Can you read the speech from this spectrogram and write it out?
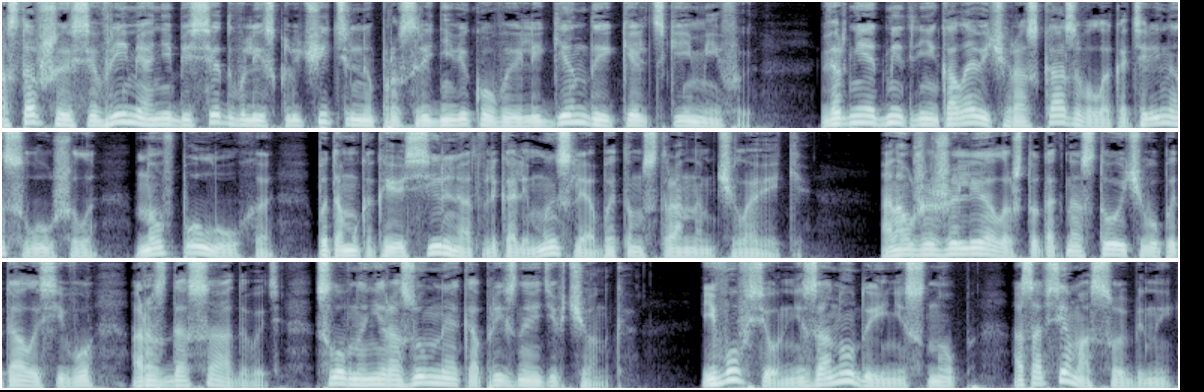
Оставшееся время они беседовали исключительно про средневековые легенды и кельтские мифы. Вернее, Дмитрий Николаевич рассказывал, а Катерина слушала, но в полухо, потому как ее сильно отвлекали мысли об этом странном человеке. Она уже жалела, что так настойчиво пыталась его раздосадовать, словно неразумная капризная девчонка. И вовсе он не зануда и не сноб, а совсем особенный,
